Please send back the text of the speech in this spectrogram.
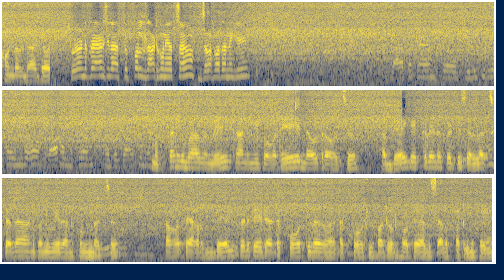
కొండలు దాటి చూడండి ఫ్రెండ్స్ ఇలా తుప్పలు దాటుకుని వచ్చాము జలపాతానికి. మొత్తానికి బాగుంది కానీ మీకు ఒకటే డౌట్ రావచ్చు. ఆ బ్యాగ్ ఎక్కడైనా పెట్టేసి వెళ్ళొచ్చు కదా అనుకుని మీరు అనుకుండొచ్చు. కాకపోతే అక్కడ బ్యాగ్ పెడితే ఏంటంటే కోతులు అనమాట కోతులు పట్టుకుని పోతాయి అది చాలా పట్టుకుని పోయాం.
